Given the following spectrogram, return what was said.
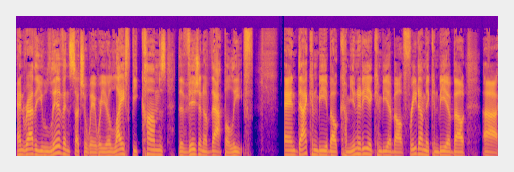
and rather you live in such a way where your life becomes the vision of that belief and that can be about community it can be about freedom it can be about uh,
